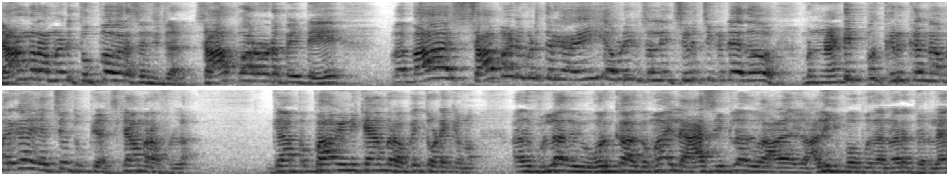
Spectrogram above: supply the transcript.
கேமரா முன்னாடி துப்ப வேற செஞ்சுட்டார். சாப்பாடோட போயிட்டு பாஸ் சாப்பாடு கொடுத்துருக்காங்க ஐ அப்படின்னு சொல்லி சிரிச்சுக்கிட்டே ஏதோ நடிப்பு கிறுக்கன் நம்பருக்கா எச்சோ துப்பியாச்சு கேமரா ஃபுல்லா பா இனி கேமரா போய் துடைக்கணும். அது ஃபுல்லா அது ஒர்க் ஆகுமா இல்ல ஆசிட்ல அது அழுகி போகுதான்னு வேற தெரியல.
